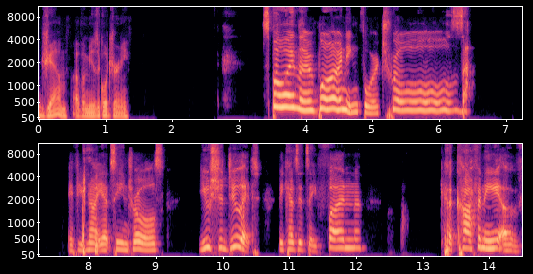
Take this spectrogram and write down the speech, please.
gem of a musical journey. Spoiler warning for Trolls. If you've not yet seen Trolls, you should do it because it's a fun cacophony of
